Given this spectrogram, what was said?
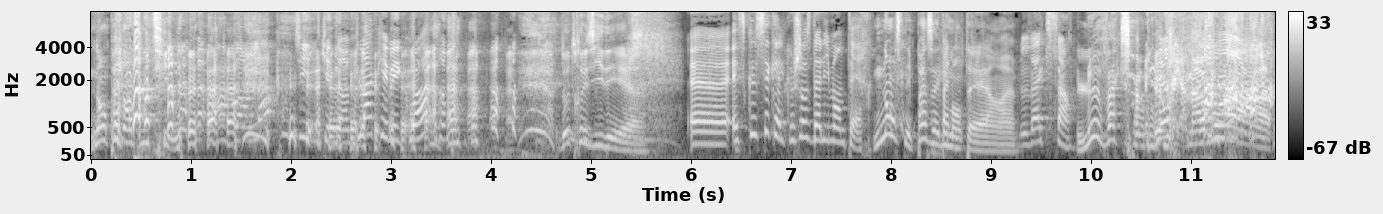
Non, pas dans Poutine. Dans la poutine, qui est un plat québécois. D'autres idées Euh, Est-ce que c'est quelque chose d'alimentaire? Non, ce n'est pas alimentaire. Le vaccin. Le vaccin, mais rien à voir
